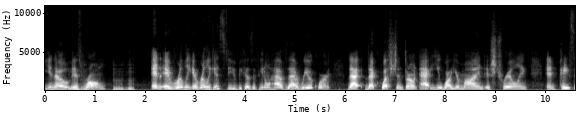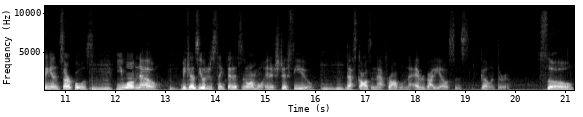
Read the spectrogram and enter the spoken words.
you know is Mhm. wrong? hmm and it really it really gets to you because if you don't have that reoccurring that that question thrown at you while your mind is trailing and pacing in circles hmm you won't know Mm-hmm. because you'll just think that it's normal and it's just you hmm that's causing that problem that everybody else is going through So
